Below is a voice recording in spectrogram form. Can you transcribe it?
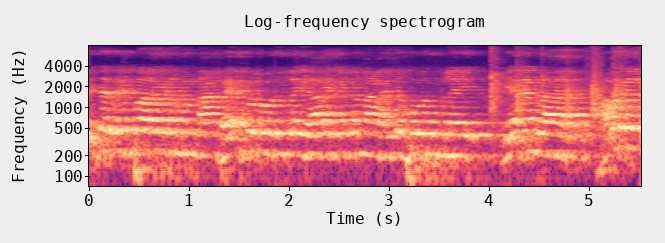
எந்த வேட்பாளரிடமும் நான் பயப்படுவதில்லை யாரை நான் அஞ்ச போவதில்லை ஏனென்றால் அவர்கள்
